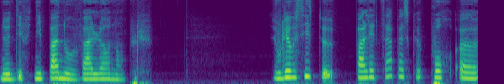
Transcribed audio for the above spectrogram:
ne définit pas nos valeurs non plus. Je voulais aussi te parler de ça parce que pour euh,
